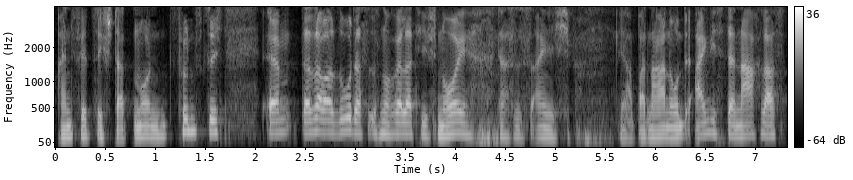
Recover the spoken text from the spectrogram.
41 statt 59. Ähm, das ist aber so, das ist noch relativ neu. Das ist eigentlich ja Banane und eigentlich ist der Nachlass,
